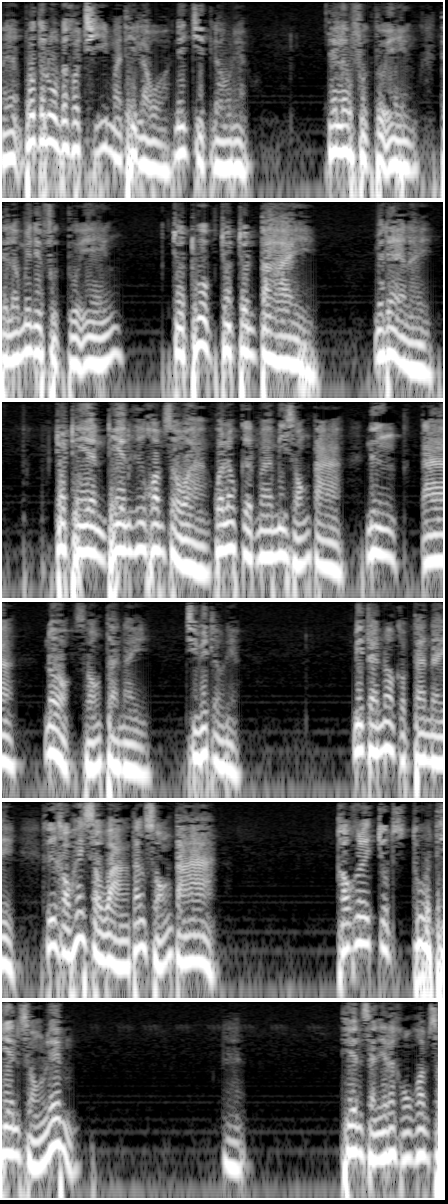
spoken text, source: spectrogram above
นะพุทธรูปแล้วเขาชี้มาที่เราในจิตเราเนี่ยให้เราฝึกตัวเอง แต่เราไม่ได้ฝึกตัวเอง จุดทูบจุดจนตาย ไม่ได้อะไร จุดเทียนเทียนคือความสว่างคนเราเกิดมามีสองตาหนึ่งตานอกสองตาใน ชีวิตเราเนี่ย มีตานอกกับตาใน คือเขาให้สว่างทั้งสองตา เขาก็เลยจุดธูปเทียนสองเล่ม นะเทียนสัญลักษณ์ของความส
